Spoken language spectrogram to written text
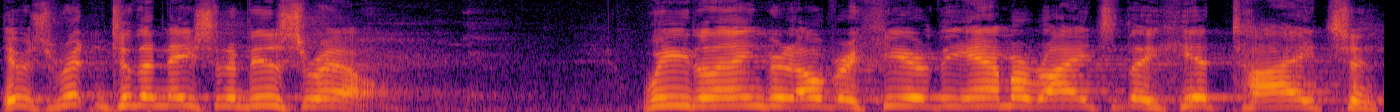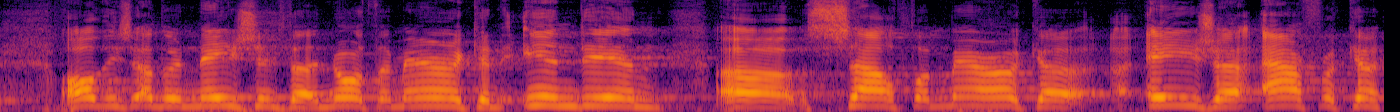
It was written to the nation of Israel. We lingered over here, the Amorites, the Hittites, and all these other nations, the North American, Indian, uh, South America, Asia, Africa.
